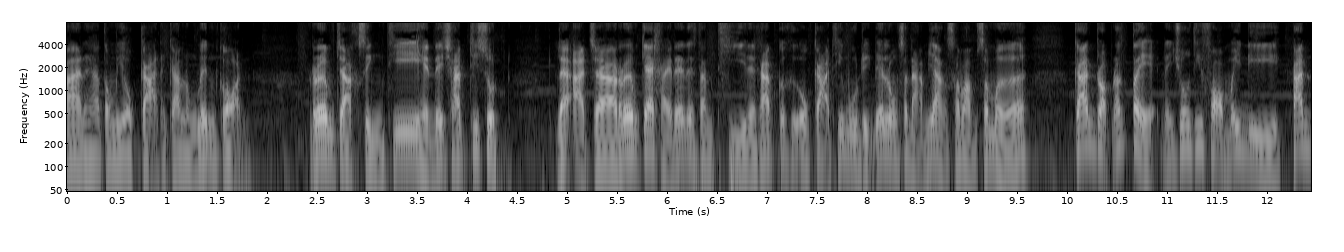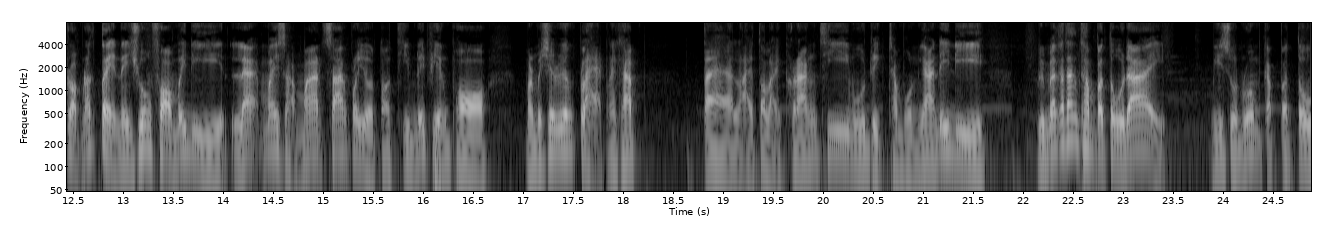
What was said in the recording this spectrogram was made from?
มากนะฮะต้องมีโอกาสในการลงเล่นก่อน เริ่มจากสิ่งที่เห็นได้ชัดที่สุด และอาจจะเริ่มแก้ไขได้ในทันทีนะครับ ก็คือโอกาสที่มูดริกได้ลงสนามอย่างสม่ำเสมอ การดรอปนักเตะในช่วงที่ฟอร์มไม่ดี การดรอปนักเตะในช่วงฟอร์มไม่ดี และไม่สามารถสร้างประโยชน์ต่อทีมได้เพียงพอ มันไม่ใช่เรื่องแปลกนะครับ แต่หลายต่อหลายครั้งที่มูดริกทำผลงานได้ดี หรือแม้กระทั่งทำประตูได้ มีส่วนร่วมกับประตู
